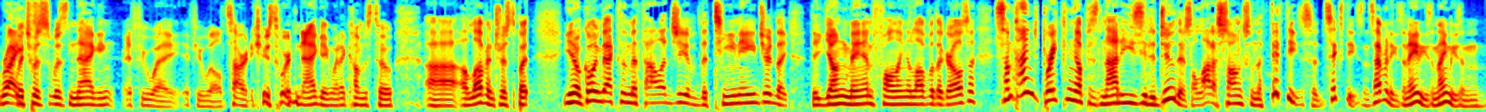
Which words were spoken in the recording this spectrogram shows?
Right. Which was, was nagging, if you way, if you will. Sorry to use the word nagging when it comes to uh, a love interest, but you know, going back to the mythology of the teenager, the the young man falling in love with a girl. Sometimes breaking up is not easy to do. There's a lot of songs from the 50s and 60s and 70s and 80s and 90s and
